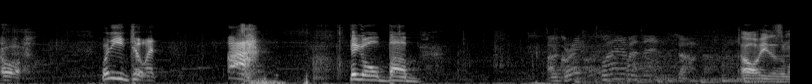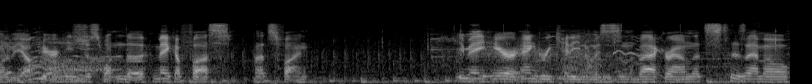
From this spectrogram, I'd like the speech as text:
Oh, what are you doing? Ah, big old bub. A great slam and then some. Oh, he doesn't want to be up here. He's just wanting to make a fuss. That's fine. You may hear angry kitty noises in the background. That's his MO.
